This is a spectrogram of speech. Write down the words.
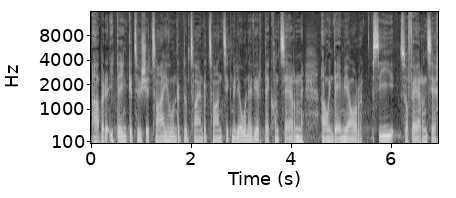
Aber ich denke, zwischen 200 und 220 Millionen wird der Konzern auch in dem Jahr sein, sofern sich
